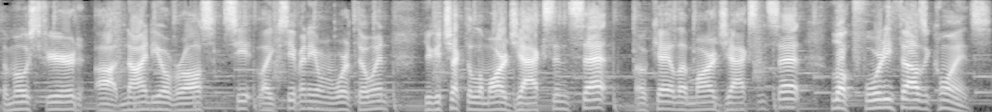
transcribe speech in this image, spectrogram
the most feared uh, 90 overall. See, like, see if any of them are worth doing. You can check the Lamar Jackson set. Okay, Lamar Jackson set. Look, 40,000 coins.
